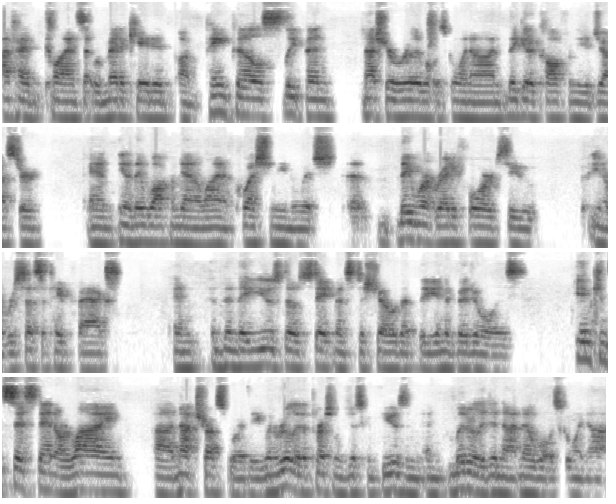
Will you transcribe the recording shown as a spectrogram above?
I've had clients that were medicated on pain pills, sleeping, not sure really what was going on. They get a call from the adjuster, and you know they walk them down a line of questioning in which uh, they weren't ready for to, you know, resuscitate facts, and, and then they use those statements to show that the individual is inconsistent or lying, uh, not trustworthy. When really the person was just confused and, and literally did not know what was going on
